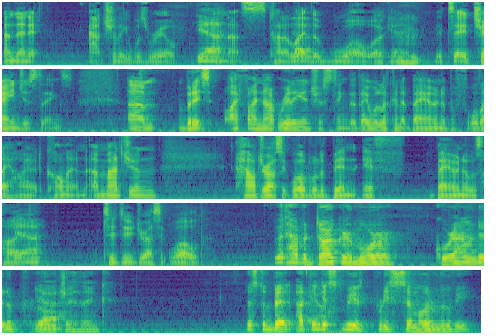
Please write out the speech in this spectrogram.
and then it actually was real. Yeah. and that's kind of like Yeah. the whoa, okay, it it changes things. Um, but it's I find that really interesting that they were looking at Bayona before they hired Colin. Imagine how Jurassic World would have been if Bayona was hired Yeah. to do Jurassic World. It would have a darker, more grounded approach. Yeah. I think. Just a bit. I think Yeah. it's to be a pretty similar movie.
